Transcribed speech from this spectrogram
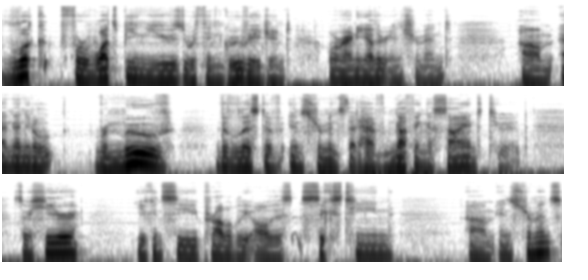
look for what's being used within Groove Agent or any other instrument, um, and then it'll remove the list of instruments that have nothing assigned to it. So here you can see probably all this 16 um, instruments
